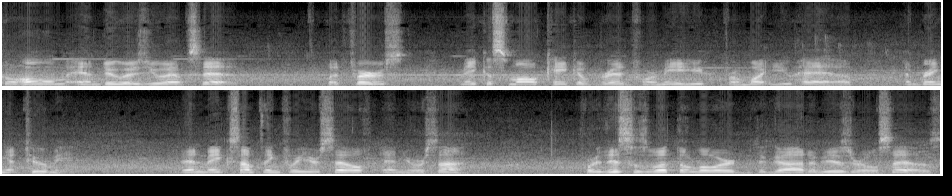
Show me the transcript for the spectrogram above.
Go home and do as you have said. But first, make a small cake of bread for me from what you have, and bring it to me. Then make something for yourself and your son. For this is what the Lord, the God of Israel, says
